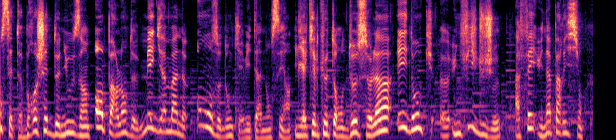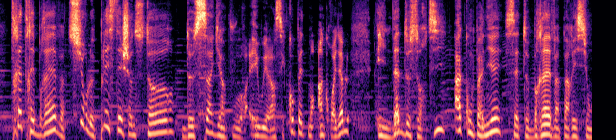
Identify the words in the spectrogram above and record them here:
Cette brochette de news hein, en parlant de Megaman 11, donc qui avait été annoncé hein, il y a quelques temps de cela, et donc euh, une fiche du jeu a fait une apparition très très brève sur le PlayStation Store de Singapour. Et oui, alors c'est complètement incroyable, et une date de sortie accompagnait cette brève apparition.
